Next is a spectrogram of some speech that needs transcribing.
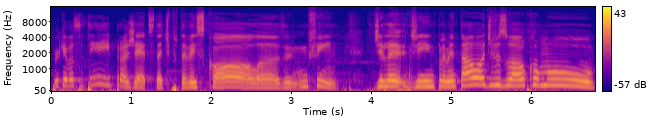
Porque você tem aí projetos, né? Tipo, TV Escola, enfim, de, de implementar o audiovisual como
